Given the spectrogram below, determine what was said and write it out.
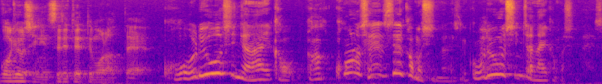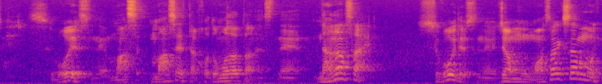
ご両親に連れてってもらって。ご両親じゃないか学校の先生かもしれないですね。ご両親じゃないかもしれないですね。すごいですね。ませませた子供だったんですね。7歳すごいですね。じゃあもう正木さんも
